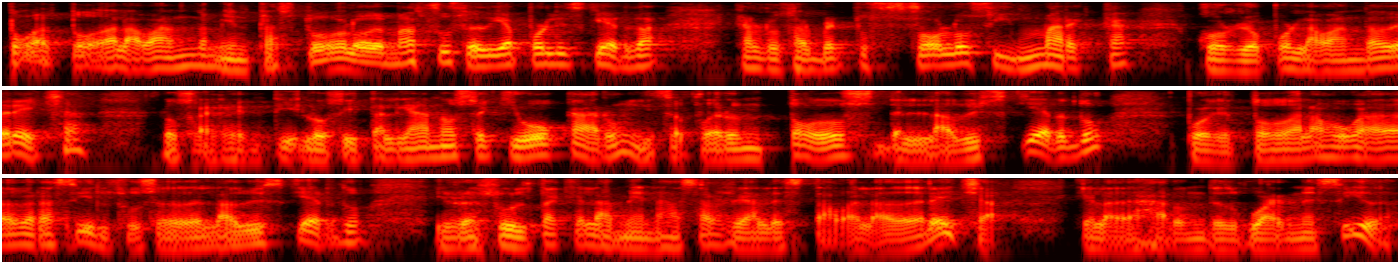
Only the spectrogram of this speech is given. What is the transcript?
toda, toda la banda, mientras todo lo demás sucedía por la izquierda, Carlos Alberto solo sin marca corrió por la banda derecha, los, los italianos se equivocaron y se fueron todos del lado izquierdo, porque toda la jugada de Brasil sucede del lado izquierdo y resulta que la amenaza real estaba a la derecha, que la dejaron desguarnecida.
